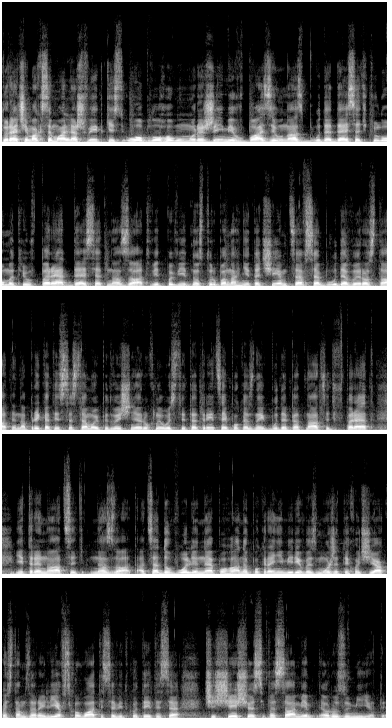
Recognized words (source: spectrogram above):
До речі, максимальна швидкість у облоговому режимі в базі у нас буде 10 км вперед, 10 назад. Відповідно, з турбонагнітачем це все буде виростати. Наприклад, із системою підвищення рухливості Т3 цей показник буде 15 вперед і 13 назад. А це доволі непогано, по крайній мірі, ви зможете хоч якось там за рельєф сховатися, відкотитися чи ще щось, ви самі розумієте.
